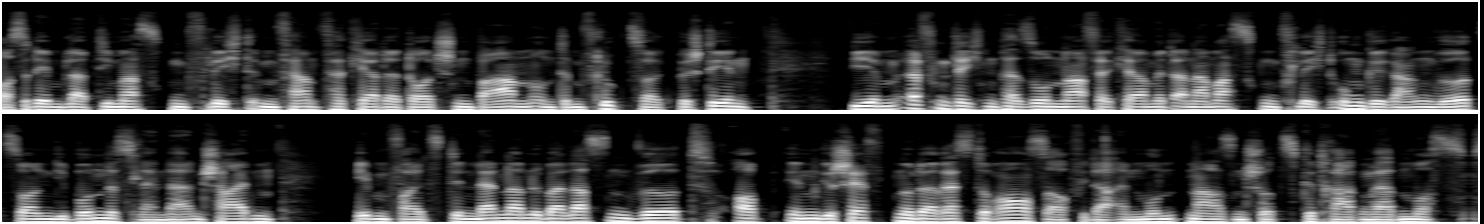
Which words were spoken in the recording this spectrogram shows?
Außerdem bleibt die Maskenpflicht im Fernverkehr der Deutschen Bahn und im Flugzeug bestehen. Wie im öffentlichen Personennahverkehr mit einer Maskenpflicht umgegangen wird, sollen die Bundesländer entscheiden. Ebenfalls den Ländern überlassen wird, ob in Geschäften oder Restaurants auch wieder ein Mund-Nasenschutz getragen werden muss.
